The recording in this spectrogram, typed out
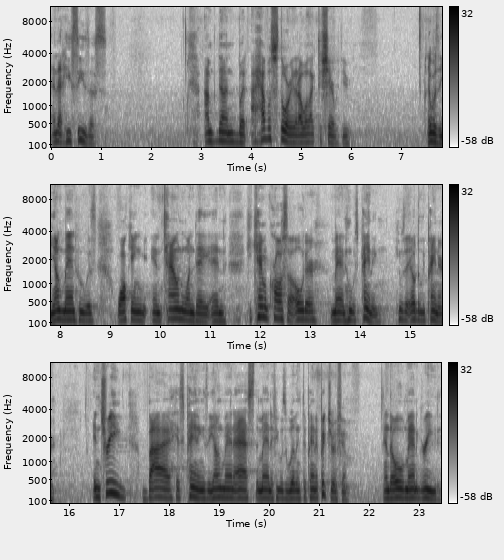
and that He sees us. I'm done, but I have a story that I would like to share with you. There was a young man who was walking in town one day and he came across an older man who was painting. He was an elderly painter. Intrigued by his paintings, the young man asked the man if he was willing to paint a picture of him. And the old man agreed.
